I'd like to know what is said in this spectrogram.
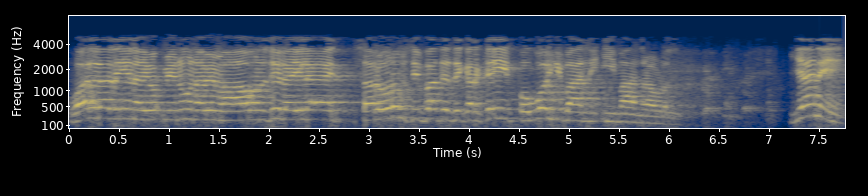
والذین یؤمنون بما انزل الیک سلورم صفات ذکر کئ په وحی باندې ایمان راوړل یعنی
